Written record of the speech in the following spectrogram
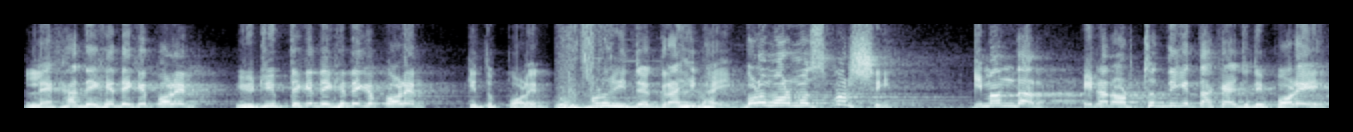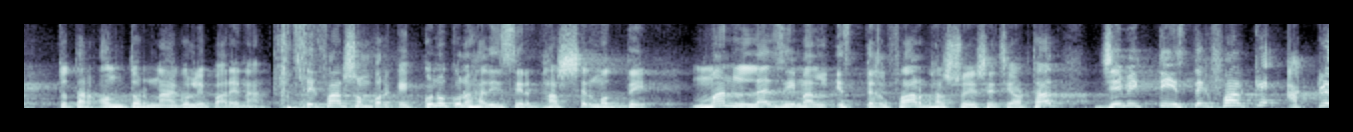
লেখা দেখে দেখে পড়েন ইউটিউব থেকে দেখে দেখে পড়েন, কিন্তু পড়েন। বড় হৃদয়গ্রাহী ভাই, বড় মর্মস্পর্শী। ইমানদার, এটার অর্থের দিকে তাকায় যদি পড়ে, তো তার অন্তর না গলে পারে না। ইস্তেগফার সম্পর্কে কোন কোন হাদিসের ভাষ্যের মধ্যে মান লাজিমাল ইস্তেকফার ভাষ্য এসেছে। অর্থাৎ যে ব্যক্তি ইস্তেকফারকে আঁকড়ে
